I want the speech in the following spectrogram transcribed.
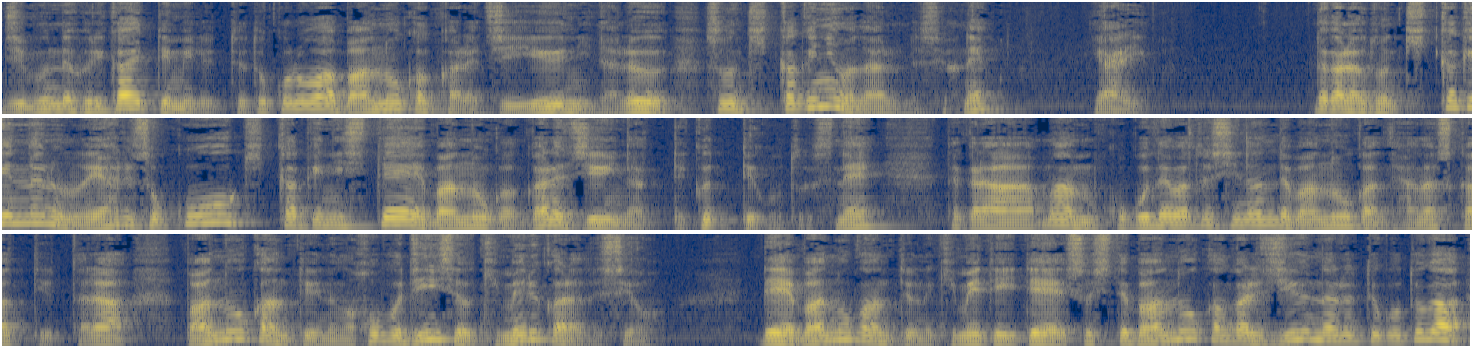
自分で振り返ってみるっていうところは万能感から自由になる、そのきっかけにはなるんですよね。やはり。だからそのきっかけになるので、やはりそこをきっかけにして万能感から自由になっていくっていうことですね。だから、まあ、ここで私なんで万能感って話すかって言ったら、万能感っていうのがほぼ人生を決めるからですよ。で、万能感っていうのを決めていて、そして万能感から自由になるってことが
